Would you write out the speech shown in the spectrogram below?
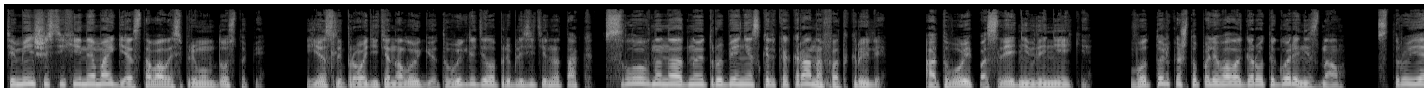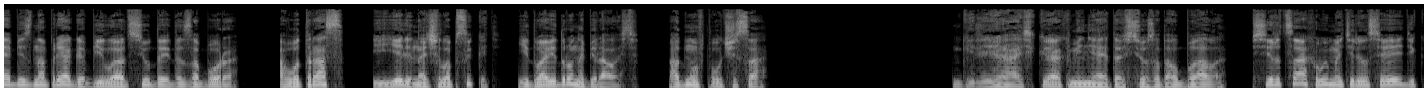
тем меньше стихийной магии оставалось в прямом доступе. Если проводить аналогию, то выглядело приблизительно так. Словно на одной трубе несколько кранов открыли, а твой последний в линейке. Вот только что поливал огород и горя не знал. Струя без напряга била отсюда и до забора. А вот раз, и еле начала псыкать. Едва ведро набиралось. Одно в полчаса. Глядь, как меня это все задолбало. В сердцах выматерился Эдик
